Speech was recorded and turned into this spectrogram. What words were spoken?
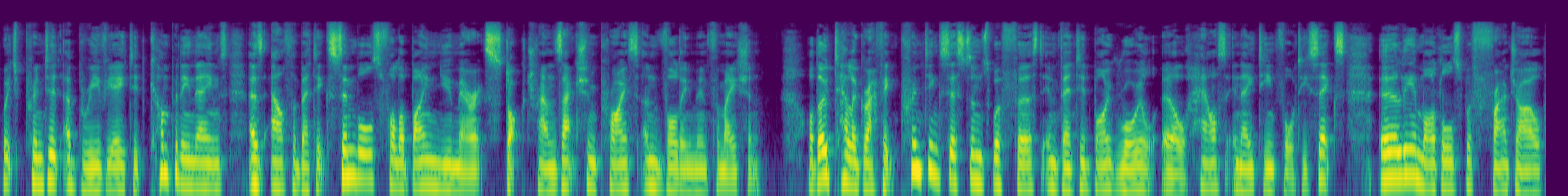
which printed abbreviated company names as alphabetic symbols followed by numeric stock transaction price and volume information. Although telegraphic printing systems were first invented by Royal Earl House in 1846, earlier models were fragile,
